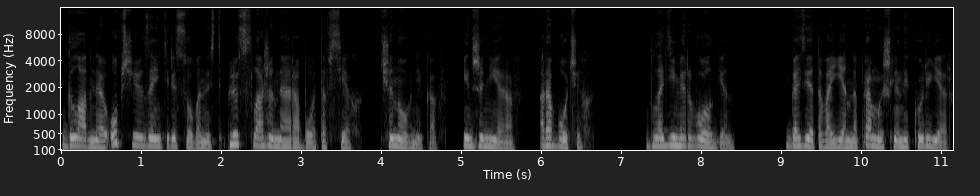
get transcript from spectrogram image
Главная общая заинтересованность плюс слаженная работа всех – чиновников, инженеров, рабочих. Владимир Волгин. Газета «Военно-промышленный курьер»,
